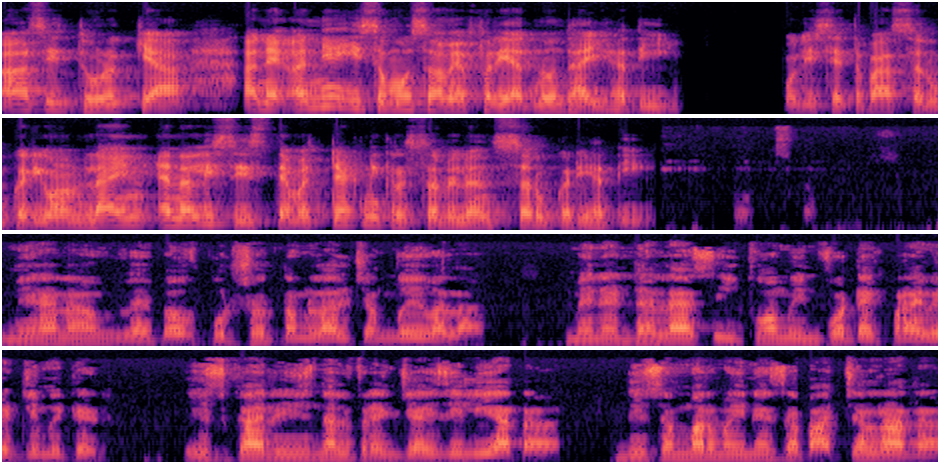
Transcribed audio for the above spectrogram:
આશિષ ધોળકિયા અને અન્ય ઈસમો સામે ફરિયાદ નોંધાઈ હતી પોલીસે તપાસ શરૂ કરી ઓનલાઈન એનાલિસિસ તેમજ ટેકનિકલ સર્વેલન્સ શરૂ કરી હતી मेरा नाम वैभव पुरुषोत्तम लाल चंगोई वाला मैंने Dallas e com infotech private limited इसका रीजनल फ्रेंचाइजी लिया था दिसंबर महीने से बात चल रहा था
